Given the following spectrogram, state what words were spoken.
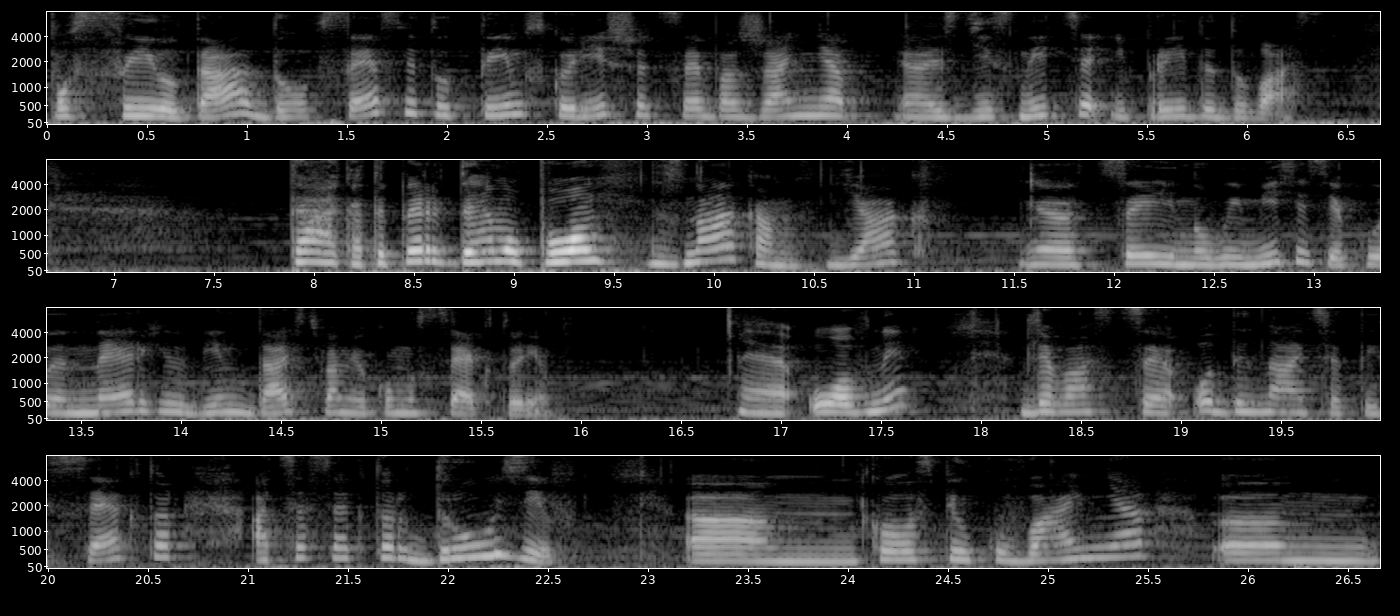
посил да, до Всесвіту, тим скоріше це бажання е, здійсниться і прийде до вас. Так, а тепер йдемо по знакам, як е, цей новий місяць, яку енергію він дасть вам в якому секторі. Е, Овни. Для вас це 11-й сектор, а це сектор друзів, ем, коло спілкування, ем,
